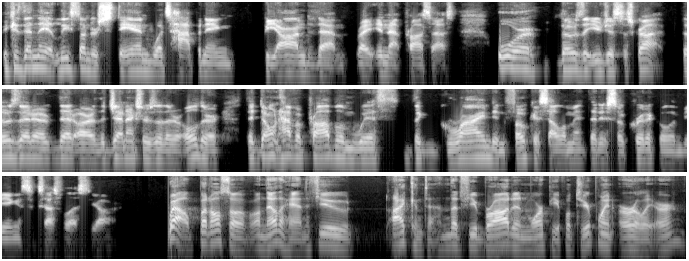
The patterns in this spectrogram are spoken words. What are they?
because then they at least understand what's happening beyond them, right, in that process. Or those that you just described those that are that are the Gen Xers or that are older that don't have a problem with the grind and focus element that is so critical in being a successful SDR. Well, but also on the other hand, if you I contend that if you brought in more people, to your point earlier,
